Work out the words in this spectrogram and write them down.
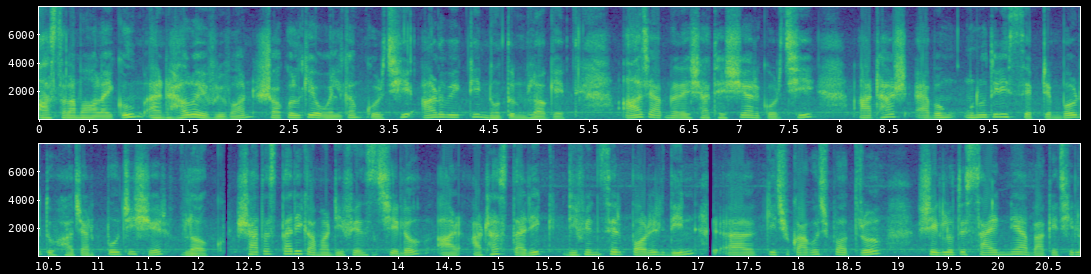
আসসালামু আলাইকুম অ্যান্ড হ্যালো এভরিওয়ান সকলকে ওয়েলকাম করছি আরও একটি নতুন ব্লগে আজ আপনাদের সাথে শেয়ার করছি আঠাশ এবং উনতিরিশ সেপ্টেম্বর দু হাজার পঁচিশের ব্লগ সাতাশ তারিখ আমার ডিফেন্স ছিল আর আঠাশ তারিখ ডিফেন্সের পরের দিন কিছু কাগজপত্র সেগুলোতে সাইন নেওয়া বাকি ছিল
